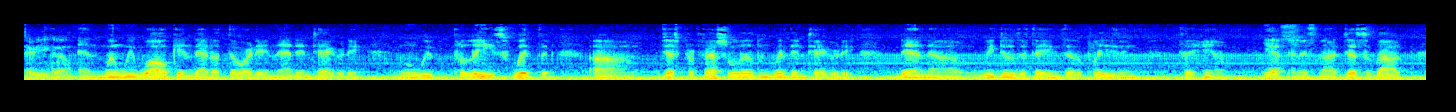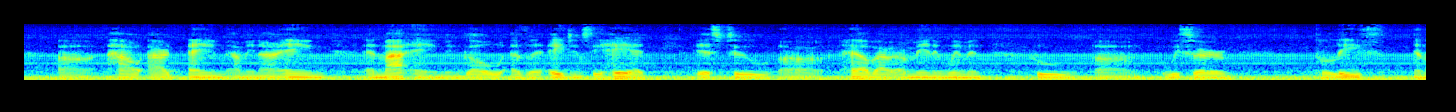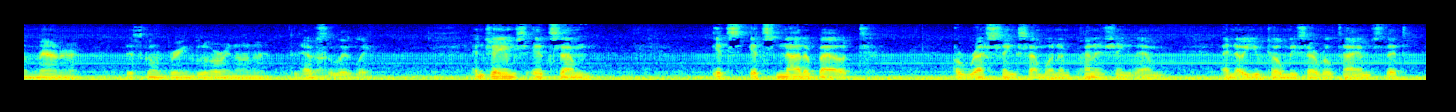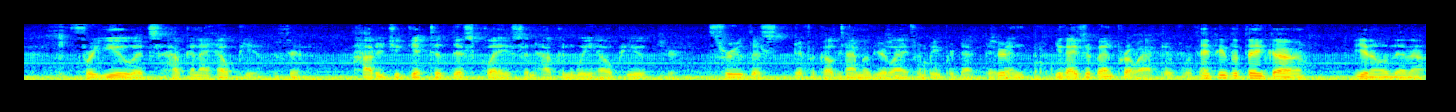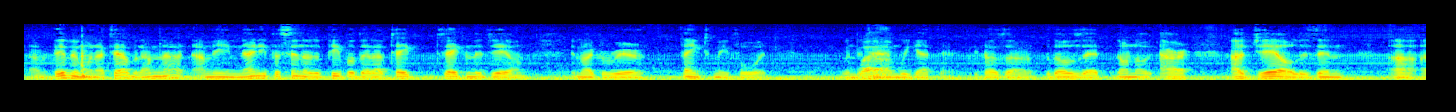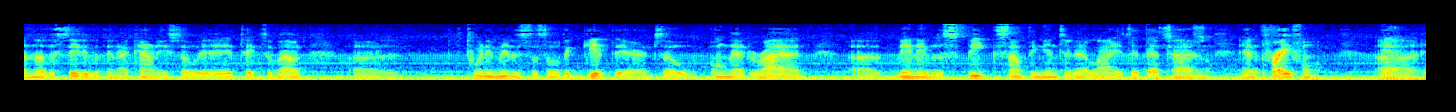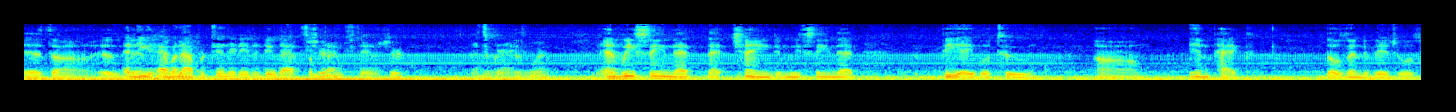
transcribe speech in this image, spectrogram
There you go. And when we walk in that authority and that integrity, when we police with um, just professionalism with integrity, then uh, we do the things that are pleasing to Him. Yes. And it's not just about uh, how our aim, I mean, our aim and my aim and goal as an agency head is to uh, have our, our, men and women who um, we serve police in a manner that's going to bring glory and honor to God. Absolutely. And James, it's um, it's it's not about arresting someone and punishing them. I know you've told me several times that for you, it's how can I help you? How did you get to this place, and how can we help you Sure. Through this difficult time of your life and be productive? Sure. And you guys have been proactive with it. And people think, uh, you know, that I, I'm fibbing when I tell, but I'm not. I mean, 90% of the people that I've take, taken to jail in my career thanked me for it when the Wow. time we got there. Because uh, for those that don't know, our our jail is in uh, another city within our county, so it, it takes about uh, 20 minutes or so to get there. And so on that ride, uh, being able to speak something into their lives at that time awesome. and Yes. pray for them Yeah. uh, is, uh, is And been- do you have an very- opportunity to do that sometimes too? Sure, That's great. as well. Yeah. And we've seen that that change, and we've seen that be able to um, impact those individuals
